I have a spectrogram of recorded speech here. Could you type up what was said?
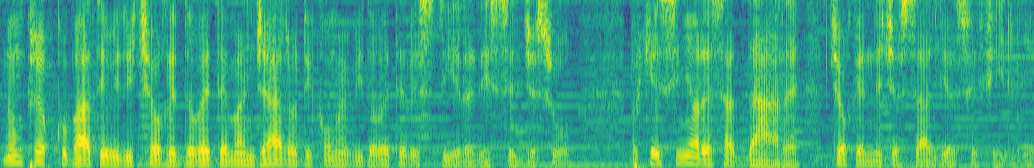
non preoccupatevi di ciò che dovete mangiare o di come vi dovete vestire, disse Gesù, perché il Signore sa dare ciò che è necessario ai suoi figli.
